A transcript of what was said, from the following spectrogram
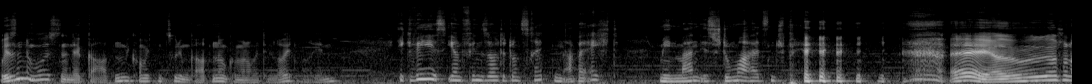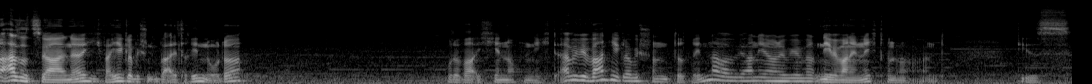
Wo ist, denn, wo ist denn der Garten? Wie komme ich denn zu dem Garten? Dann können wir noch mit den Leuten reden. Ich weiß, ihr und Finn solltet uns retten, aber echt, mein Mann ist stummer als ein Specht. Ey, also schon asozial, ne? Ich war hier, glaube ich, schon überall drin, oder? Oder war ich hier noch nicht? Aber wir waren hier, glaube ich, schon drin, aber wir waren hier noch nicht... Ne, wir waren hier nicht drin. Und dieses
